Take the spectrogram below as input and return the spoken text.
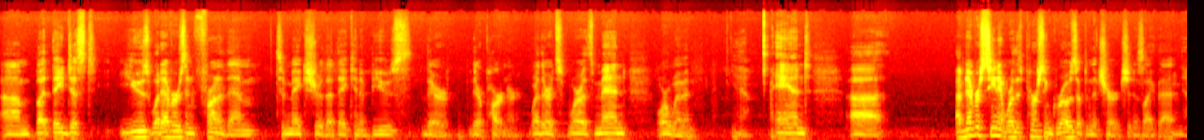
um, but they just use whatever's in front of them to make sure that they can abuse their their partner, whether it's whether it's men or women. Yeah. And uh, I've never seen it where this person grows up in the church and is like that. No.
